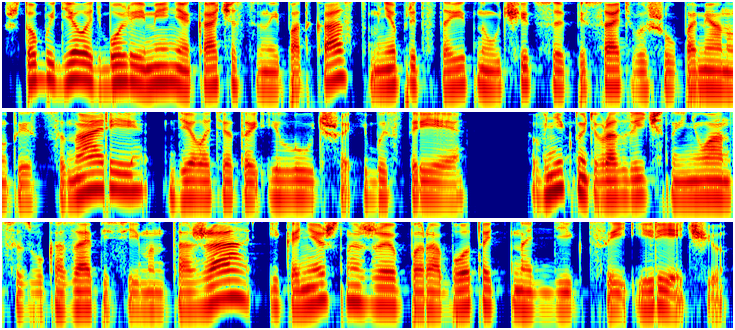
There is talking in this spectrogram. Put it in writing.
Чтобы делать более-менее качественный подкаст, мне предстоит научиться писать вышеупомянутые сценарии, делать это и лучше, и быстрее, вникнуть в различные нюансы звукозаписи и монтажа и, конечно же, поработать над дикцией и речью.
